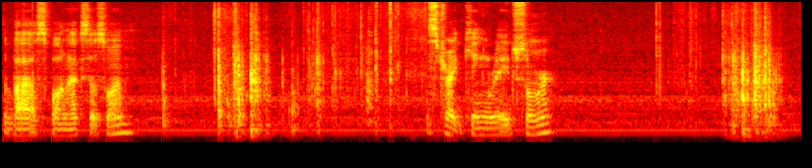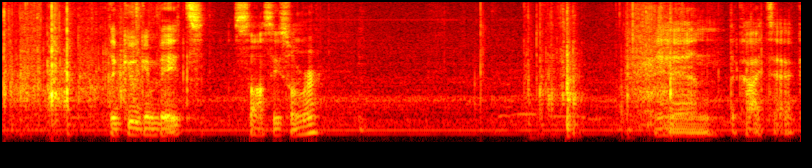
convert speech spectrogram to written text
the Biospawn Exo Swim, the Strike King Rage Swimmer, the Googan Baits Saucy Swimmer, and the Keitech.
